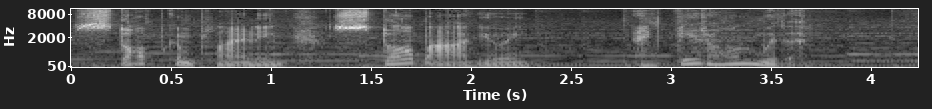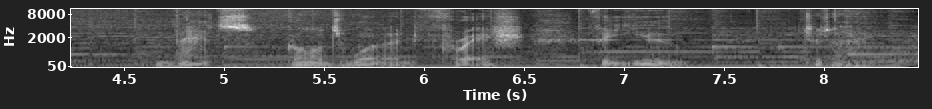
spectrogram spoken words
stop complaining, stop arguing, and get on with it. That's God's Word fresh for you today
